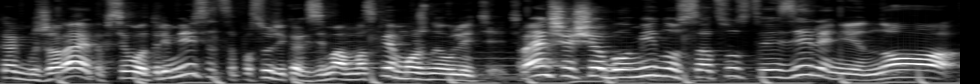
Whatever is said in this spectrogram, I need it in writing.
как бы, жара это всего 3 месяца, по сути, как зима в Москве, можно улететь. Раньше еще был минус отсутствия зелени, но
